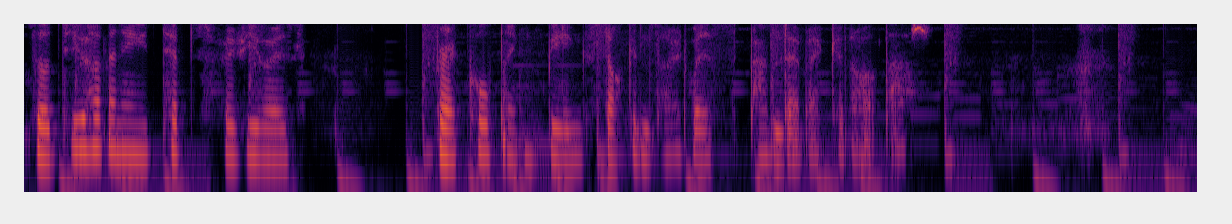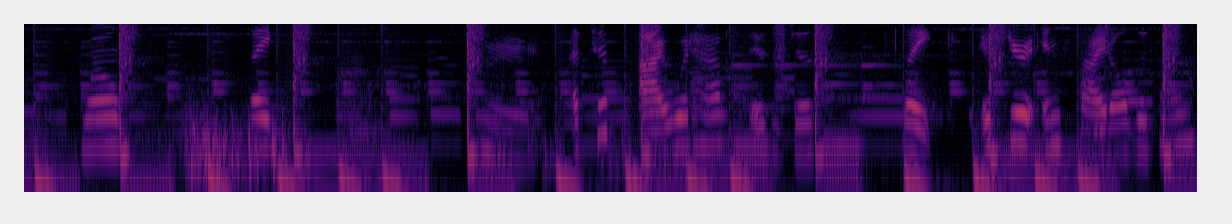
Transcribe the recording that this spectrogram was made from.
So do you have any tips for viewers for coping being stuck inside with pandemic and all that? Hmm. Well, like hmm, a tip I would have is just like if you're inside all the time,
